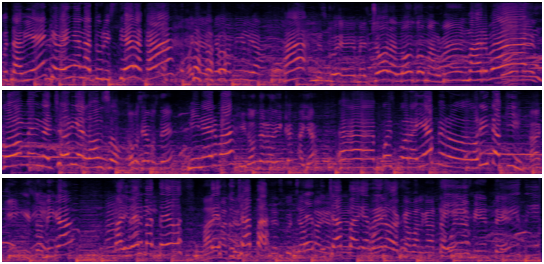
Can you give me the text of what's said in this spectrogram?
pues está bien que vengan a turistear acá. Oiga, ¿de qué familia? Ah, Escu- eh, Melchor, Alonso, Marván. Marván, Gómez, Melchor y Alonso. ¿Cómo se llama usted? Minerva, ¿Y dónde radica? ¿Allá? ah, pues por allá, pero ahorita aquí. Aquí. ¿Y su amiga? Maribel Mateos, Mari de Escuchapa. de Escuchapa, de Escuchapa, Guerrero. Bonita cabalgata, Sí, buen ambiente. Sí, sí.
